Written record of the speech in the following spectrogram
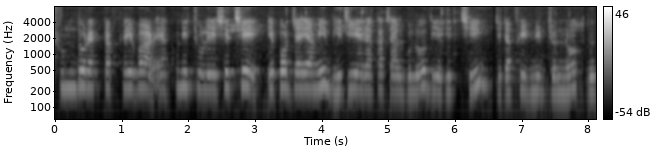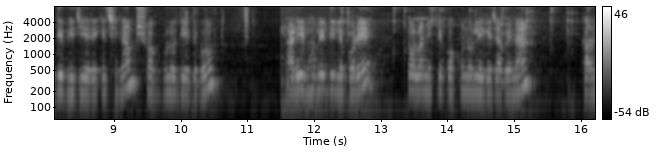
সুন্দর একটা ফ্লেভার এখনই চলে এসেছে। এ পর্যায়ে আমি ভিজিয়ে রাখা চালগুলো দিয়ে দিচ্ছি, যেটা ফিরনির জন্য দুধে ভিজিয়ে রেখেছিলাম, সবগুলো দিয়ে দেব। আর এভাবে দিলে পরে তলানিতে কখনো লেগে যাবে না, কারণ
